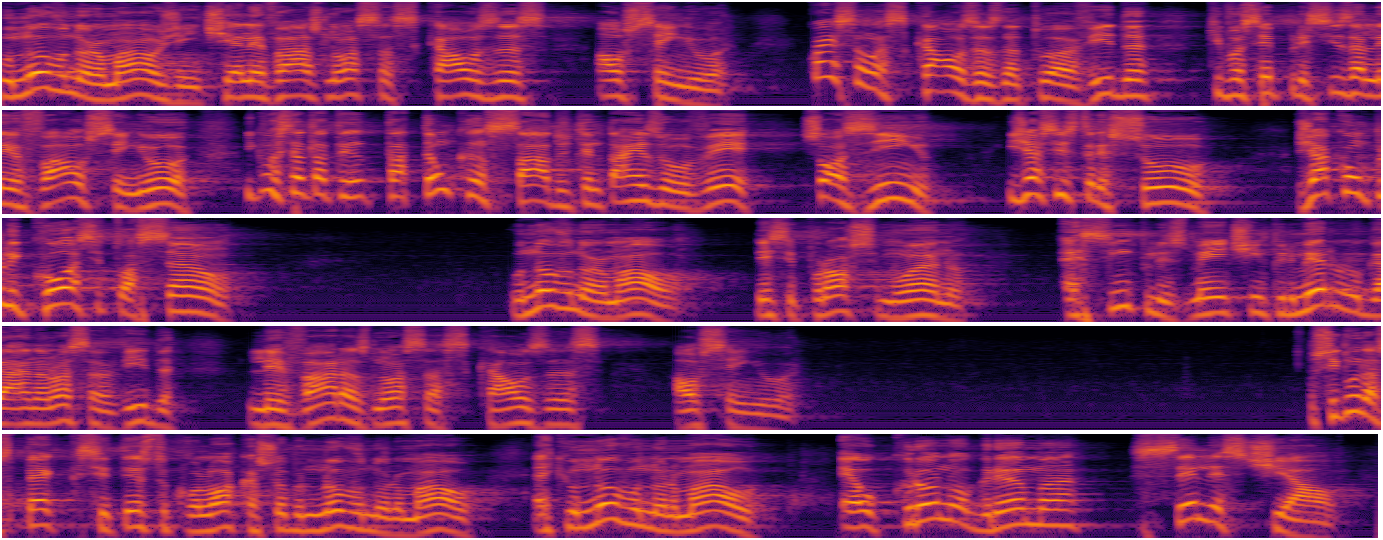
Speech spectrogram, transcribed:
O novo normal, gente, é levar as nossas causas ao Senhor. Quais são as causas da tua vida que você precisa levar ao Senhor e que você está tá tão cansado de tentar resolver sozinho e já se estressou, já complicou a situação? O novo normal desse próximo ano é simplesmente, em primeiro lugar na nossa vida, levar as nossas causas ao Senhor. O segundo aspecto que esse texto coloca sobre o novo normal é que o novo normal é o cronograma celestial.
